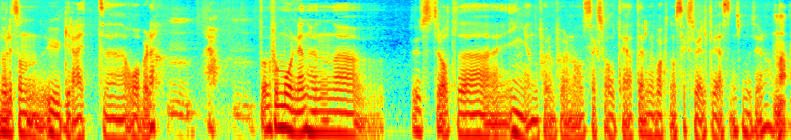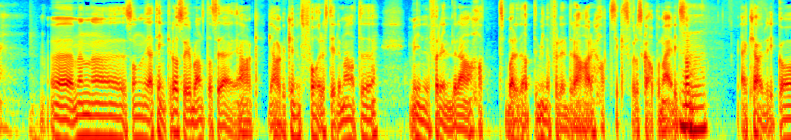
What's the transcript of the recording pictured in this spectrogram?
noe litt sånn ugreit uh, over det. Ja. For, for moren din, hun eh, utstrålte ingen form for noe seksualitet, eller det var ikke noe seksuelt vesen, som du sier. da. Nei. Eh, Men eh, sånn, jeg tenker også iblant altså, jeg, jeg, har, jeg har ikke kunnet forestille meg at uh, mine foreldre har hatt Bare det at mine foreldre har hatt sex for å skape meg, liksom. Jeg klarer ikke å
